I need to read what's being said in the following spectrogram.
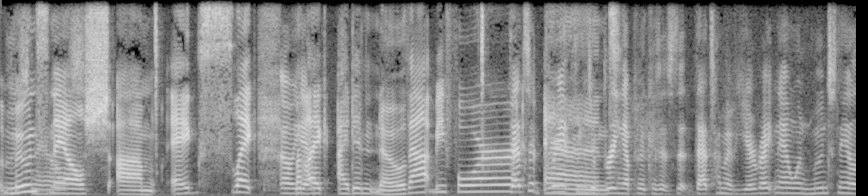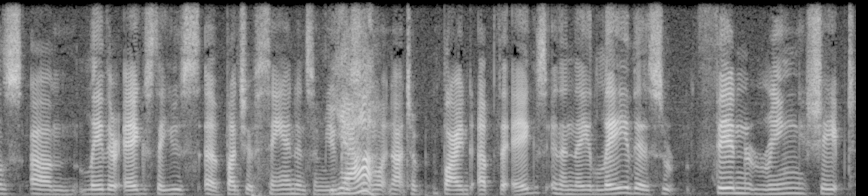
moon, snail sh- um, eggs, like, Oh, but yeah. like I didn't know that before. That's a great thing to bring up because it's that, that time of year right now when moon snails um, lay their eggs. They use a bunch of sand and some mucus Yeah. and whatnot to bind up the eggs, and then they lay this thin ring-shaped,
